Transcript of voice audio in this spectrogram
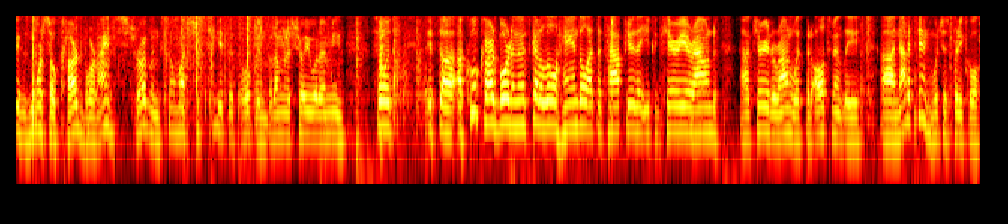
is more so cardboard. I am struggling so much just to get this open, but I'm going to show you what I mean. So it's it's a, a, cool cardboard, and then it's got a little handle at the top here that you could carry around, uh, carry it around with, but ultimately uh, not a tin, which is pretty cool.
